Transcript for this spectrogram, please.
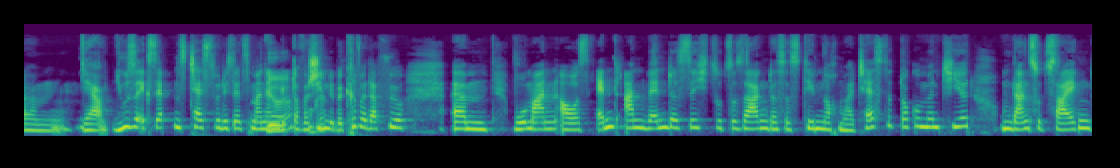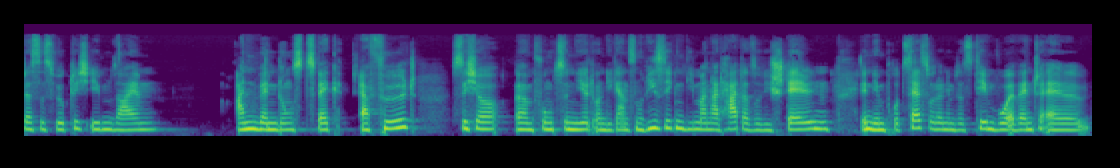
ähm, ja, User Acceptance Test, würde ich es jetzt mal nennen. Ja, gibt auch verschiedene okay. Begriffe dafür, ähm, wo man aus Endanwendersicht sozusagen das System nochmal testet, dokumentiert, um dann zu zeigen, zeigen, dass es wirklich eben seinen Anwendungszweck erfüllt, sicher ähm, funktioniert und die ganzen Risiken, die man halt hat, also die Stellen in dem Prozess oder in dem System, wo eventuell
